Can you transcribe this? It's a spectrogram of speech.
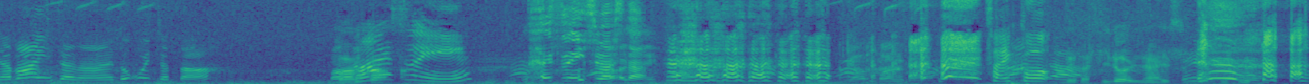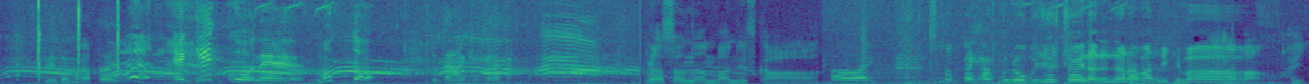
やばいんじゃない？どこ行っちゃった？バンカナイスイン。ナイスインしました。最高。ー出たひどいナイス。出たまたえ結構ねもっと打たなきゃいけなかっ村田さん何番ですか？ちょっと160ちょいなんで7番でいきます。7番はい。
